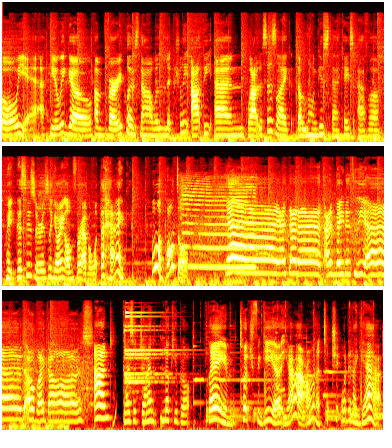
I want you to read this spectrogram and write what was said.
Oh yeah, here we go. I'm very close now. We're literally at the end. Wow, this is like the longest staircase ever. Wait, this is seriously going on forever. What the heck? Oh, a portal. Yay! I did it! I made it to the end! Oh my gosh. And there's a giant lucky block. Claim, touch for gear. Yeah, I want to touch it. What did I get?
